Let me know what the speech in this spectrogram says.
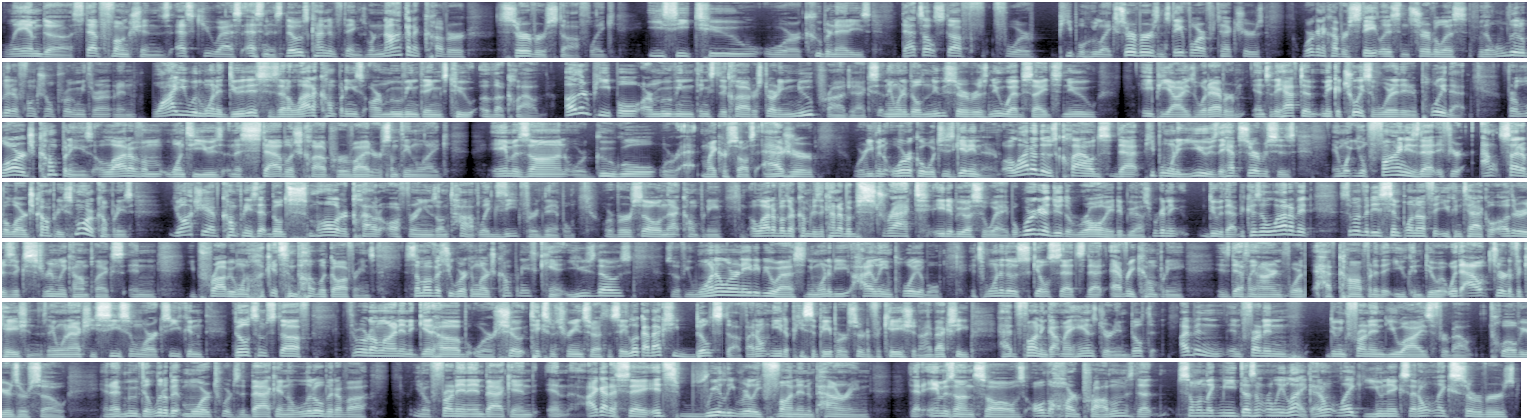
Lambda, step functions, SQS, SNS, those kind of things. We're not going to cover server stuff like EC2 or Kubernetes. That's all stuff for people who like servers and stateful architectures. We're going to cover stateless and serverless with a little bit of functional programming thrown in. Why you would want to do this is that a lot of companies are moving things to the cloud. Other people are moving things to the cloud or starting new projects and they want to build new servers, new websites, new APIs, whatever. And so they have to make a choice of where they deploy that. For large companies, a lot of them want to use an established cloud provider, something like Amazon or Google or Microsoft's Azure or even Oracle, which is getting there. A lot of those clouds that people want to use, they have services. And what you'll find is that if you're outside of a large company, smaller companies, you'll actually have companies that build smaller cloud offerings on top, like Zeet, for example, or Vercel and that company. A lot of other companies that kind of abstract AWS away, but we're going to do the raw AWS. We're going to do that because a lot of it, some of it is simple enough that you can tackle. Other is extremely complex, and you probably want to look at some public offerings. Some of us who work in large companies can't use those. So if you want to learn AWS and you want to be highly employable, it's one of those skill sets that every company is definitely hiring for. Have confident that you can do it without certifications. They want to actually see some work, so you can build some stuff, throw it online in a GitHub, or show take some screenshots and say, "Look, I've actually built stuff. I don't need a piece of paper or certification. I've actually had fun and got my hands dirty and built it." I've been in front end doing front end UIs for about 12 years or so, and I've moved a little bit more towards the back end, a little bit of a you know, front end and back end. And I got to say, it's really, really fun and empowering that Amazon solves all the hard problems that someone like me doesn't really like. I don't like Unix. I don't like servers.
